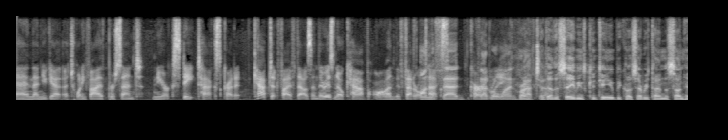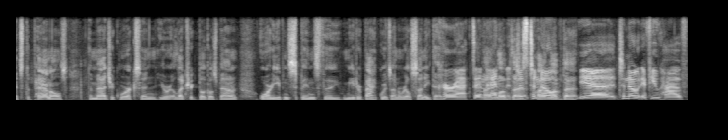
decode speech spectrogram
and then you get a 25% New York State tax credit, capped at 5000 There is no cap on the federal On the Fed currently. federal one. Right, Gotcha. but then the savings continue because every time the sun hits the panels, the magic works and your electric bill goes down, or it even spins the meter backwards on a real sunny day. Correct, and I and love that. just to I note, love that. yeah, to note if you have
